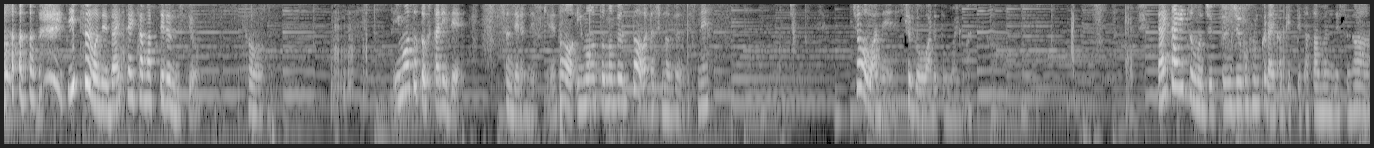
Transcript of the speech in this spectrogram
いつもね、大体溜まってるんですよ。そう。妹と二人で住んでるんですけれど、妹の分と私の分ですね。今日はね、すぐ終わると思います。だいたいいつも10分15分くらいかけて畳むんですが、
